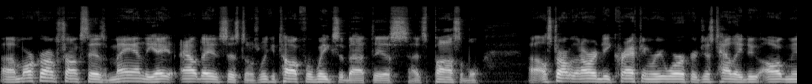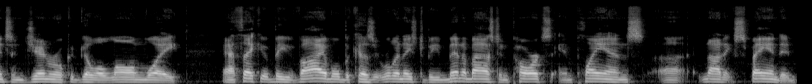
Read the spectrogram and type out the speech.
Uh, Mark Armstrong says, "Man, the outdated systems. We could talk for weeks about this. That's possible. Uh, I'll start with an R&D crafting rework or just how they do augments in general could go a long way. And I think it would be viable because it really needs to be minimized in parts and plans, uh, not expanded.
